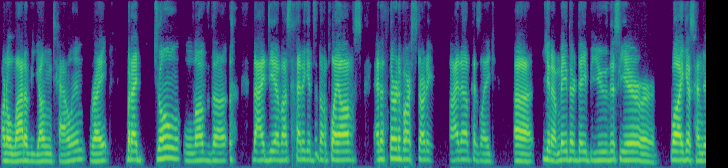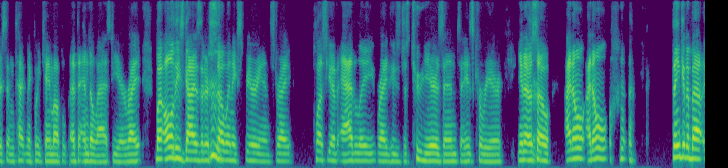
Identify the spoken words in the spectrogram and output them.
on a lot of young talent, right? But I don't love the the idea of us heading into the playoffs and a third of our starting lineup has like uh you know made their debut this year or well, I guess Henderson technically came up at the end of last year, right? But all these guys that are so inexperienced, right? Plus, you have Adley, right, who's just two years into his career, you know. Sure. So I don't, I don't. thinking about,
